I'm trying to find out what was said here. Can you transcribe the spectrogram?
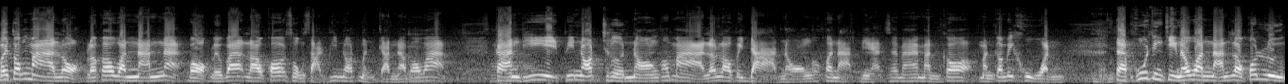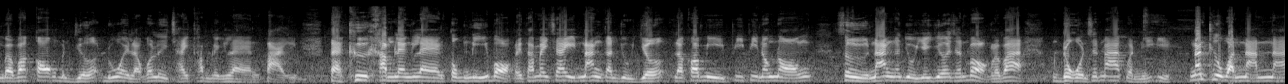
ไม่ต้องมาหรอกแล้วก็วันนั้นน่ะบอกเลยว่าเราก็สงสารพี่น็อตเหมือนกันนะเพราะว่า การที่พี่น็อตเชิญน้องเข้ามา แล้วเราไปด่าน้องเขาขนาดเนี้ยใช่ไหมมันก็มันก็ไม่ควร แต่พูดจริงๆนะวันนั้นเราก็ลืมแบบว่ากล้องมันเยอะด้วย เราก็เลยใช้คำแรงๆไป แต่คือคำแรงๆตรงนี้บอกเลยถ้าไม่ใช่นั่งกันอยู่เยอะ แล้วก็มีพี่ๆน้องๆ สื่อนั่งกันอยู่เยอะๆฉันบอกเลยว่าโดนฉันมากกว่านี้อีก นั่นคือวันนั้นนะ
